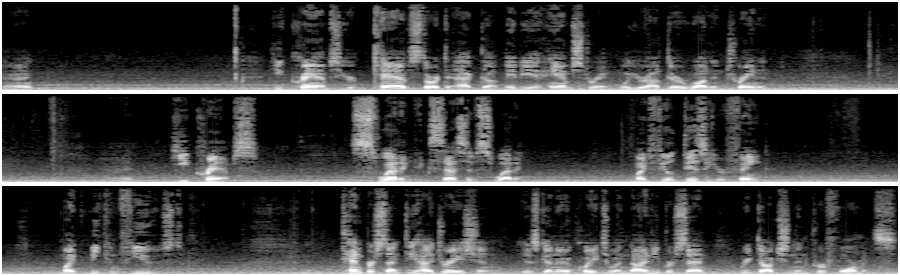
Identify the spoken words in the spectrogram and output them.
All right? Heat cramps, your calves start to act up, maybe a hamstring while you're out there running, training. Right? Heat cramps, sweating, excessive sweating. You might feel dizzy or faint. Might be confused. 10% dehydration is going to equate to a 90% reduction in performance.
